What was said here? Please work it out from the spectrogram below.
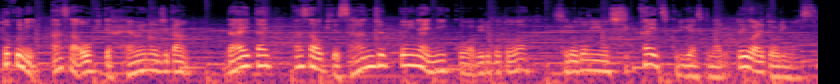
特に朝起きて早めの時間だいたい朝起きて30分以内に日光を浴びることはセロトニンをしっかり作りやすくなると言われております。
